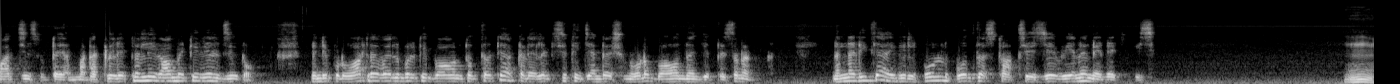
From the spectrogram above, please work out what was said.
మార్జిన్స్ ఉంటాయి అన్నమాట అక్కడ literally raw material zero and ఇప్పుడు వాటర్ అవైలబిలిటీ బాగుంటుందో అక్కడ ఎలక్ట్రిసిటీ జనరేషన్ కూడా బాగుందని చెప్పేసి అని నన్ను అడిగితే I will hold both the stocks SJVN and NHPC మ్మ్.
